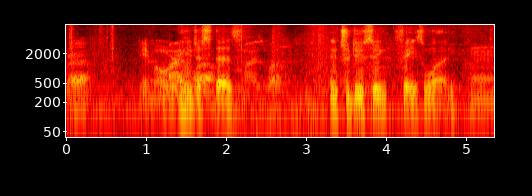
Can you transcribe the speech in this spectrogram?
Bruh. Game over. And he as just well. says, well. introducing Phase One. Hmm.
